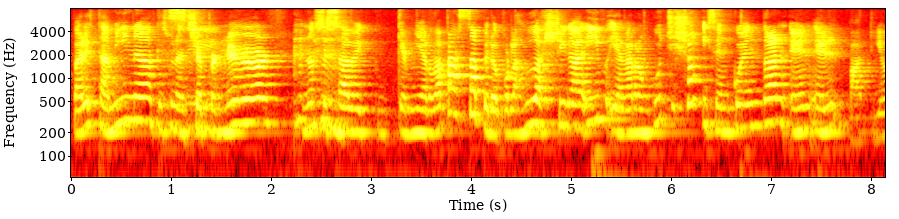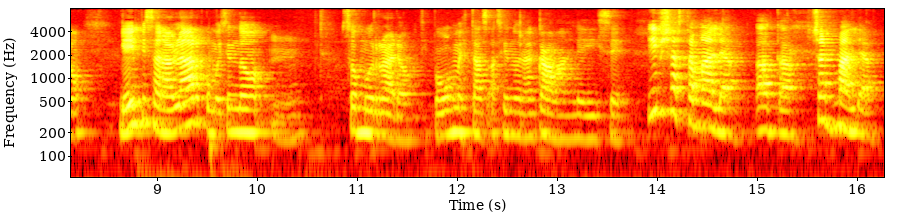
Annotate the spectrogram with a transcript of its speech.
para esta mina, que es una Sí. entrepreneur. No se sabe qué mierda pasa, pero por las dudas llega Eve y agarra un cuchillo y se encuentran en el patio. Y ahí empiezan a hablar como diciendo, "Mm, sos muy raro. Tipo, vos me estás haciendo una cama, le dice. Eve ya está mala acá, ya es mala.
